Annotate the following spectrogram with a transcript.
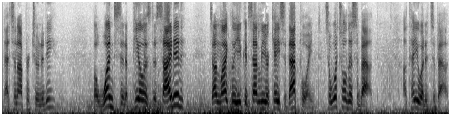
That's an opportunity. But once an appeal is decided, it's unlikely you could settle your case at that point. So, what's all this about? I'll tell you what it's about.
